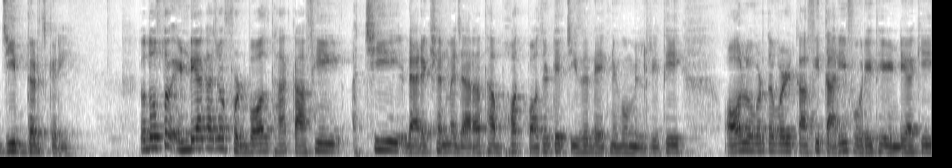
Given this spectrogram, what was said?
जीत दर्ज करी। तो दोस्तों इंडिया का जो फुटबॉल था, काफ़ी अच्छी डायरेक्शन में जा रहा था, बहुत पॉजिटिव चीज़ें देखने को मिल रही थी। ऑल ओवर द वर्ल्ड काफ़ी तारीफ़ हो रही थी इंडिया की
